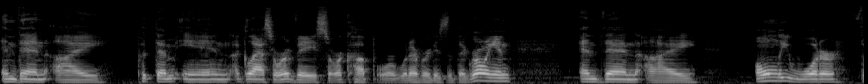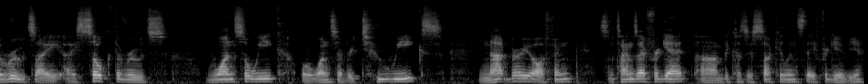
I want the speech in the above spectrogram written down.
And then I put them in a glass or a vase or a cup or whatever it is that they're growing in. And then I only water the roots. I, I soak the roots once a week or once every two weeks. Not very often. Sometimes I forget um, because they're succulents, they forgive you.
